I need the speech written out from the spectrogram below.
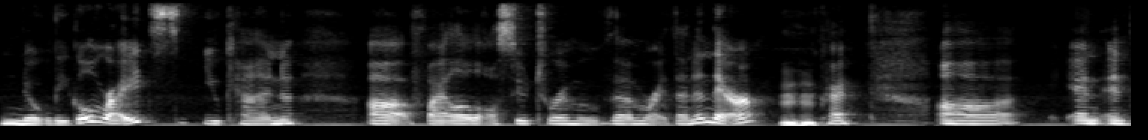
no legal rights. You can uh, file a lawsuit to remove them right then and there. Mm-hmm. Okay. Uh, and and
